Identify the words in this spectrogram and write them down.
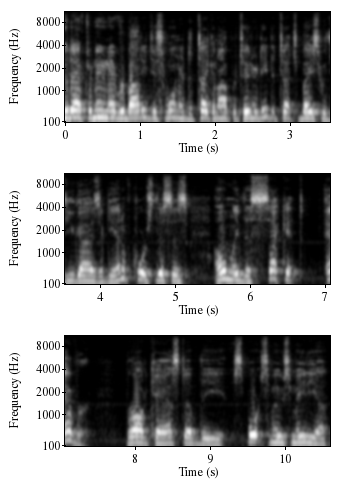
Good afternoon, everybody. Just wanted to take an opportunity to touch base with you guys again. Of course, this is only the second ever broadcast of the SportzMoose Media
